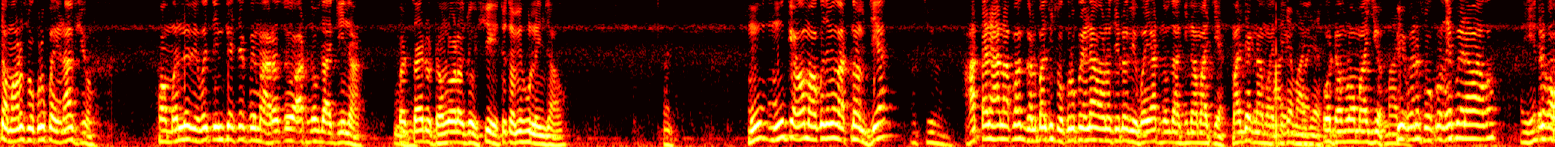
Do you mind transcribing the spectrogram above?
તમારો છોકરો પહેણાવશો અમરને વેવાઈ તેમ કહેશે કે ભાઈ મારે તો આઠ નવ દાગીના પણ ચાલો ઢમવાળા જોઈશે તો તમે શું લઈને જાઓ. હું. હું કહેવા માંગુ તમે વાતનો સમજ્યા? હા તારે હાલ આપણે ગલબાજી છોકરો પરણાવવાનો છે એટલે વેભાઈ આઠ નવ દાગીના માચ્યા માજ્યા ના માજ્યા. ઓ ઢમણો માજ્યો માજ્યો. છોકરો નહીં પરણાવવા આવે? તો હીરા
